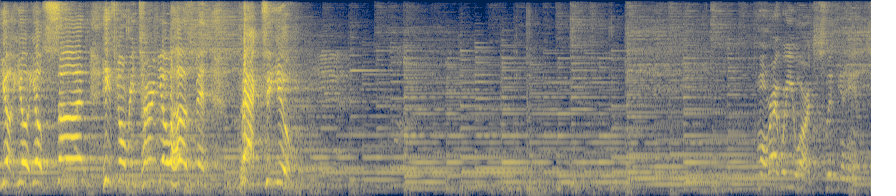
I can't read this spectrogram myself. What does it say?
your, your, your son. He's to return your husband back to you. Come on, right where you are, just lift your hands.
